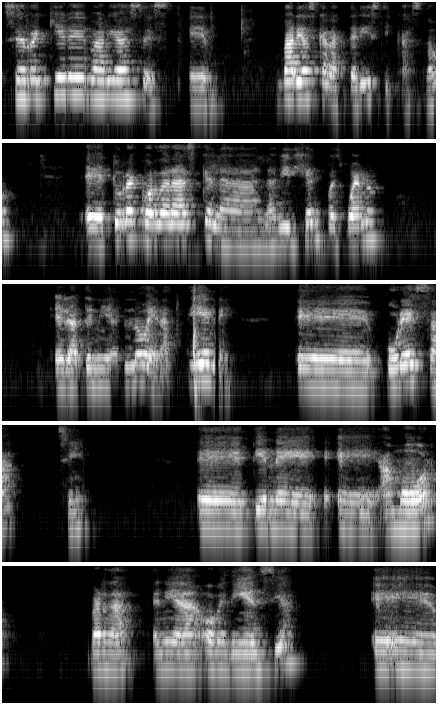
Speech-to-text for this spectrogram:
se, requiere varias, este, varias características, ¿no? Eh, tú recordarás que la, Virgen, pues bueno, era, tenía, no era, tiene eh, pureza, ¿sí? Tiene amor, ¿verdad? Tenía obediencia. Eh,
